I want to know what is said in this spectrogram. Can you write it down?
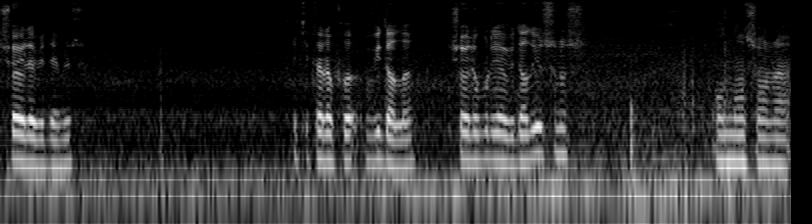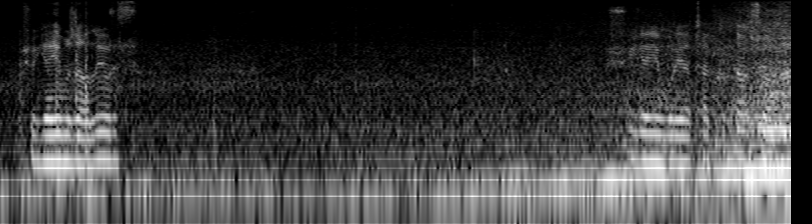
Şöyle bir demir. İki tarafı vidalı. Şöyle buraya vidalıyorsunuz. Ondan sonra şu yayımızı alıyoruz. Şu yayı buraya taktıktan sonra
